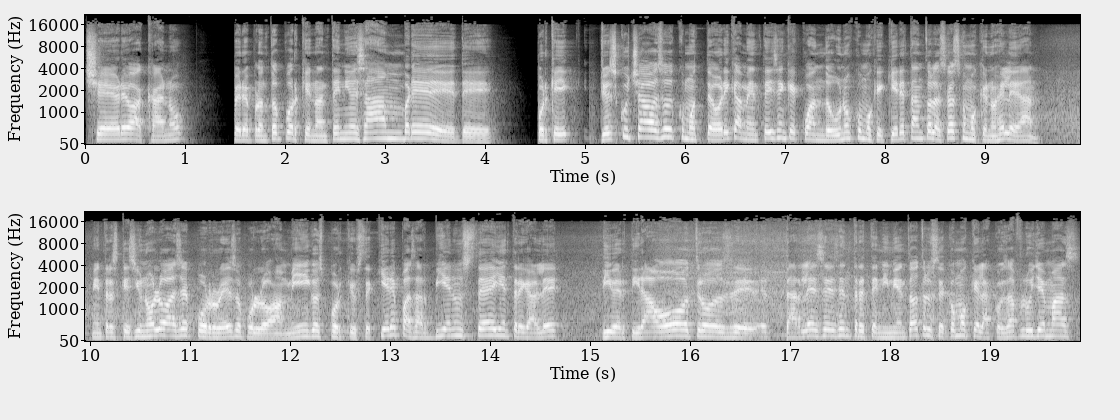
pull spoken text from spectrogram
chévere, bacano, pero de pronto porque no han tenido esa hambre de, de- porque yo he escuchado eso como teóricamente dicen que cuando uno como que quiere tanto las cosas como que no se le dan. Mientras que si uno lo hace por eso, por los amigos, porque usted quiere pasar bien usted y entregarle, divertir a otros, eh, eh, darles ese entretenimiento a otros, usted como que la cosa fluye más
